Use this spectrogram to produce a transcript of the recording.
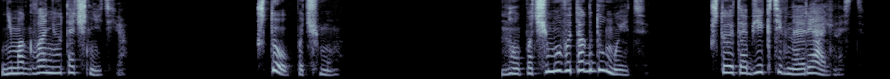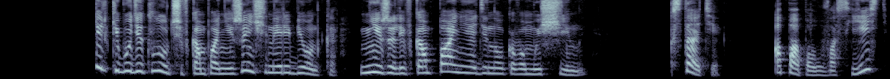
Не могла не уточнить я. Что почему? Но почему вы так думаете, что это объективная реальность? Ильке будет лучше в компании женщины и ребенка, нежели в компании одинокого мужчины. Кстати, а папа у вас есть?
